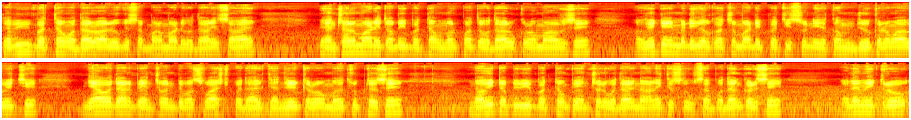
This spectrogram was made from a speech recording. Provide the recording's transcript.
તબીબી ભથ્થામાં વધારો, આરોગ્ય સંભાળ માટે વધારાની સહાય પેન્શન માટે તબીબી ભથ્થામાં નોંધપાત્ર વધારો કરવામાં આવશે. હવે તે મેડિકલ ખર્ચ માટે પચીસોની રકમ મંજૂર કરવામાં આવે છે. ન્યાય વધારે પેન્શન તેમજ સ્વાસ્થ્ય પર કેન્દ્રિત કરવામાં મદદરૂપ થશે. નવી તબીબી ભથ્થામાં પેન્શન વધારે નાણાકીય સુરક્ષા પ્રદાન કરશે. અને મિત્રો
